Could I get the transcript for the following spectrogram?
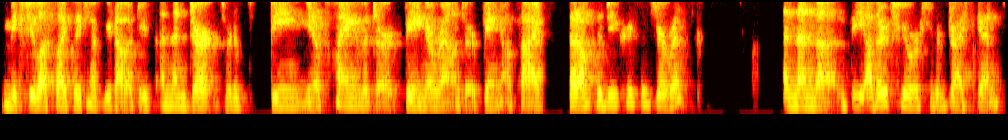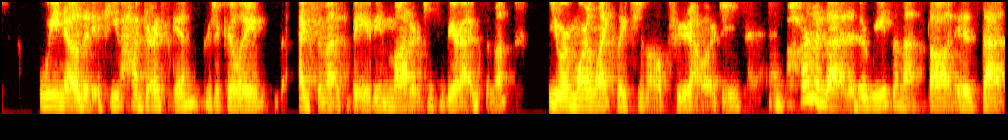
makes you less likely to have food allergies. And then dirt, sort of being, you know, playing in the dirt, being around dirt, being outside, that also decreases your risk. And then the, the other two are sort of dry skin. We know that if you have dry skin, particularly eczema as a baby, moderate to severe eczema, you are more likely to develop food allergies. And part of that, the reason that's thought is that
